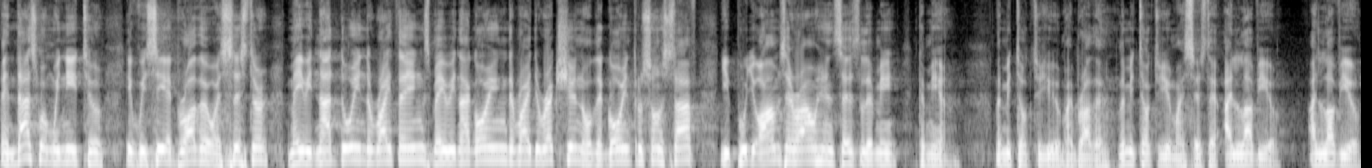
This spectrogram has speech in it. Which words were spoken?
And that's when we need to, if we see a brother or a sister maybe not doing the right things, maybe not going the right direction, or they're going through some stuff, you put your arms around him and says, Let me come here. Let me talk to you, my brother. Let me talk to you, my sister. I love you. I love you.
